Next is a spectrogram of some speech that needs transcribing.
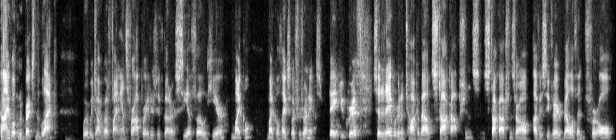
Hi, welcome to Brex in the Black, where we talk about finance for operators. We've got our CFO here, Michael. Michael, thanks so much for joining us. Thank you, Chris. So today we're going to talk about stock options. Stock options are all obviously very relevant for all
